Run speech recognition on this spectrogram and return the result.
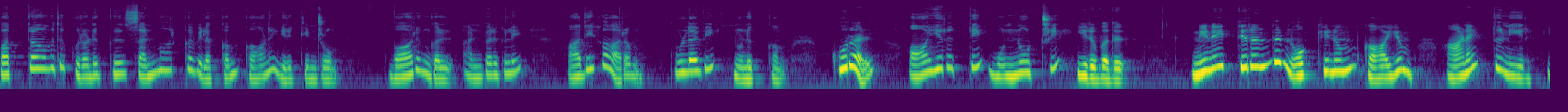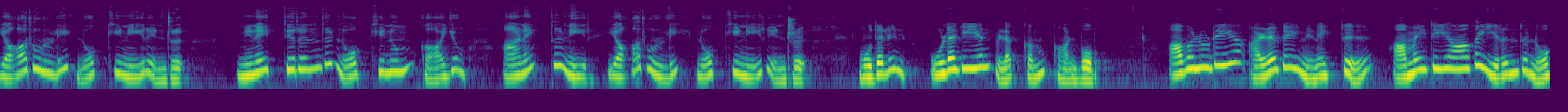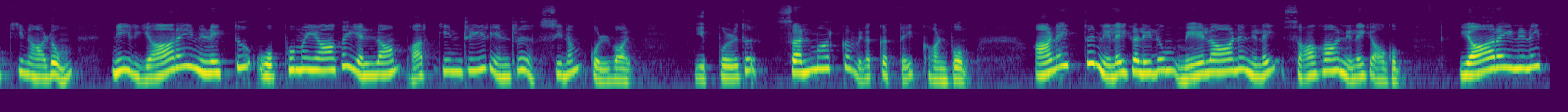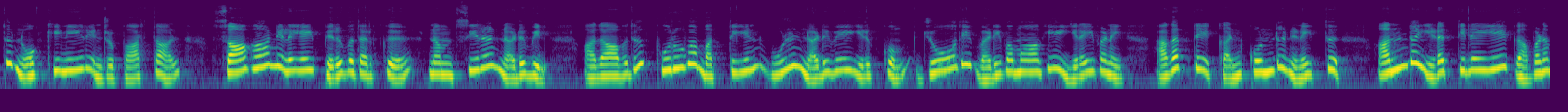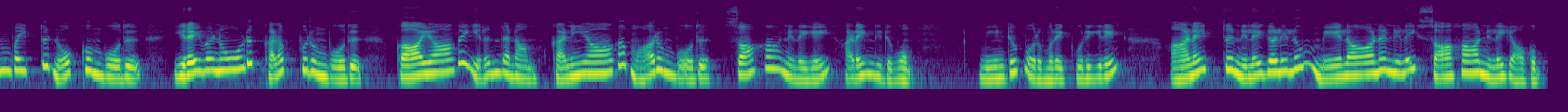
பத்தாவது குரலுக்கு சன்மார்க்க விளக்கம் காண இருக்கின்றோம். வாருங்கள் அன்பர்களே அதிகாரம் புலவி நுணுக்கம். குரல் ஆயிரத்தி முன்னூற்றி இருபது. நினைத்திருந்து நோக்கினும் காயும் அனைத்து நீர் யாருள்ளி நோக்கினீர் என்று. நினைத்திருந்து நோக்கினும் காயும் அனைத்து நீர் யாருள்ளி நோக்கினீர் என்று. முதலில் உலகியல் விளக்கம் காண்போம். அவளுடைய அழகை நினைத்து அமைதியாக இருந்து நோக்கினாலும் நீர் யாரை நினைத்து ஒப்புமையாக எல்லாம் பார்க்கின்றீர் என்று சினம் கொள்வாள். இப்பொழுது சன்மார்க்க விளக்கத்தை காண்போம். அனைத்து நிலைகளிலும் மேலான நிலை சாகா நிலையாகும். யாரை நினைத்து நோக்கினீர் என்று பார்த்தால் சாகா நிலையை பெறுவதற்கு நம் சிற நடுவில் அதாவது புருவ மத்தியின் உள் நடுவே இருக்கும் ஜோதி வடிவமாகிய இறைவனை அகத்தே கண்கொண்டு நினைத்து அந்த இடத்திலேயே கவனம் வைத்து நோக்கும்போது இறைவனோடு கலப்புறும்போது காயாக இருந்த நாம் கனியாக மாறும்போது சாகா நிலையை அடைந்திடுவோம். மீண்டும் ஒருமுறை கூறுகிறேன் அனைத்து நிலைகளிலும் மேலான நிலை சாகா நிலையாகும்.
